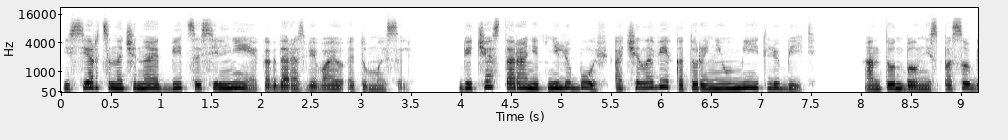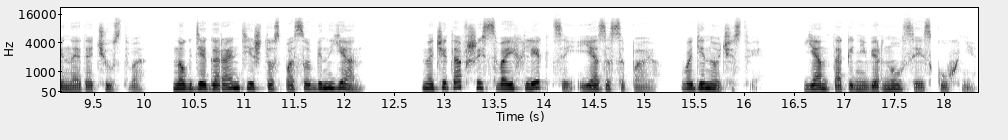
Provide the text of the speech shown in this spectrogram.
и сердце начинает биться сильнее, когда развиваю эту мысль. Ведь часто ранит не любовь, а человек, который не умеет любить. Антон был не способен на это чувство, но где гарантии, что способен Ян? Начитавшись своих лекций, я засыпаю. В одиночестве. Ян так и не вернулся из кухни.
